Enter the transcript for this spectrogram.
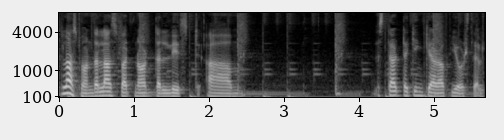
The last one the last but not the least um, start taking care of yourself.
